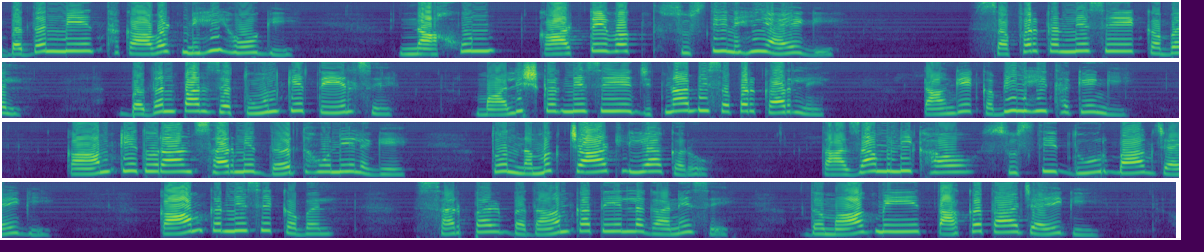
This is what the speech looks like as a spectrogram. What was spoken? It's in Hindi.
बदन में थकावट नहीं होगी। नाखून काटते वक्त सुस्ती नहीं आएगी। सफ़र करने से कबल। बदन पर जैतून के तेल से। मालिश करने से जितना भी सफ़र कर लें। टांगे कभी नहीं थकेंगी। काम के दौरान सर में दर्द होने लगे तो नमक चाट लिया करो। ताज़ा मूली खाओ, सुस्ती दूर भाग जाएगी। काम करने से कबल, सर पर बादाम का तेल लगाने से दिमाग में ताकत आ जाएगी।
